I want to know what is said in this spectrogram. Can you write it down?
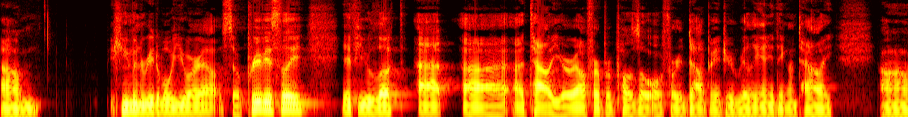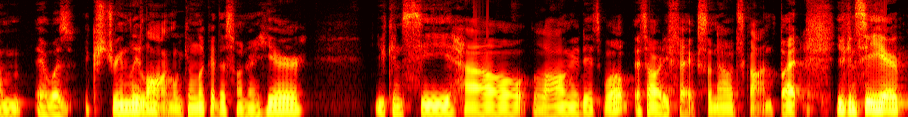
Um, human readable URL. So previously, if you looked at uh, a Tally URL for a proposal or for a DAO page or really anything on Tally, um, it was extremely long. We can look at this one right here. You can see how long it is. Well, it's already fixed, so now it's gone. But you can see here,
